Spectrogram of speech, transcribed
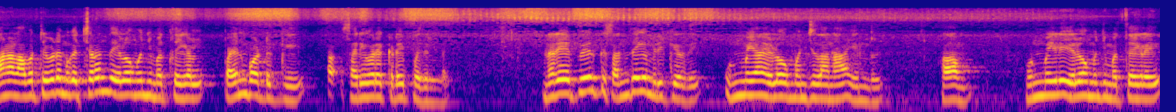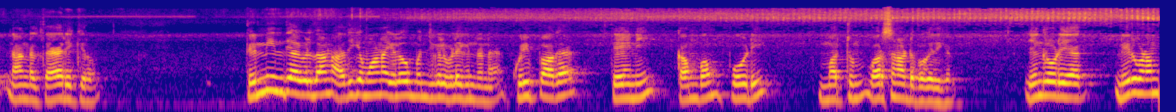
ஆனால் அவற்றை விட மிகச்சிறந்த இலவமஞ்சி மெத்தைகள் பயன்பாட்டுக்கு சரிவர கிடைப்பதில்லை. நிறைய பேருக்கு சந்தேகம் இருக்கிறது. உண்மையான இலவ மஞ்சு தானா என்று. ஆம் உண்மையிலே இலவ மஞ்சு மெத்தைகளை நாங்கள் தயாரிக்கிறோம். தென்னிந்தியாவில் தான் அதிகமான இலவ மஞ்சுகள் விளைகின்றன. குறிப்பாக தேனி கம்பம் போடி மற்றும் வருஷநாட்டு பகுதிகள். எங்களுடைய நிறுவனம்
